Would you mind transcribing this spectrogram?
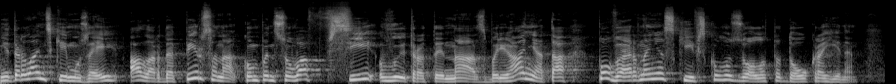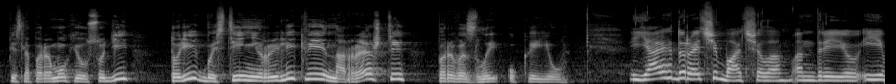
Нідерландський музей Аларда Пірсона компенсував всі витрати на зберігання та повернення скіфського золота до України. Після перемоги у суді торік безцінні реліквії нарешті перевезли у Київ. Я їх, до речі, бачила, Андрію, і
